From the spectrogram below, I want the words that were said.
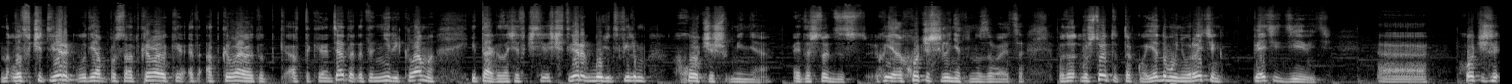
Вот в четверг, вот я просто открываю, открываю этот автокинотеатр, это не реклама. Итак, значит, в чет- в четверг будет фильм «Хочешь меня». Это что это «Хочешь или нет» называется. Вот, вот что это такое? Я думаю, у него рейтинг 5,9. Э, Хочешь...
